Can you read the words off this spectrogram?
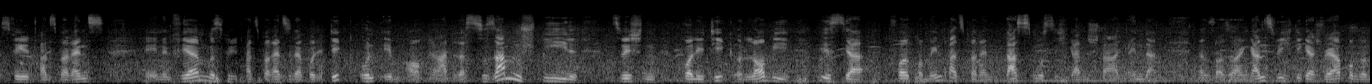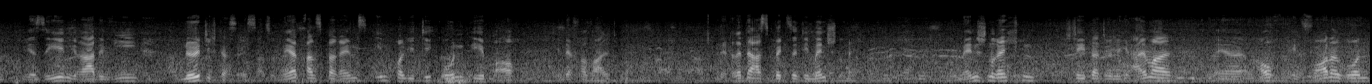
Es fehlt Transparenz in den Firmen, es fehlt Transparenz in der Politik und eben auch gerade das Zusammenspiel zwischen Politik und Lobby ist ja vollkommen intransparent. Das muss sich ganz stark ändern. Das ist also ein ganz wichtiger Schwerpunkt und wir sehen gerade, wie nötig das ist. Also mehr Transparenz in Politik und eben auch in der Verwaltung. Der dritte Aspekt sind die Menschenrechte. In Menschenrechten steht natürlich einmal äh, auch im Vordergrund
